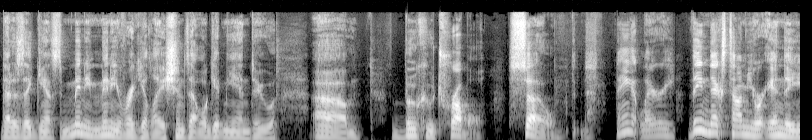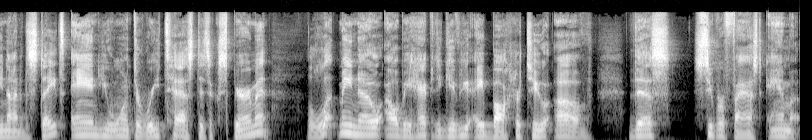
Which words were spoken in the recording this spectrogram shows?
That is against many, many regulations that will get me into um, buku trouble. So, dang it, Larry. The next time you're in the United States and you want to retest this experiment, let me know. I'll be happy to give you a box or two of this super fast ammo.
